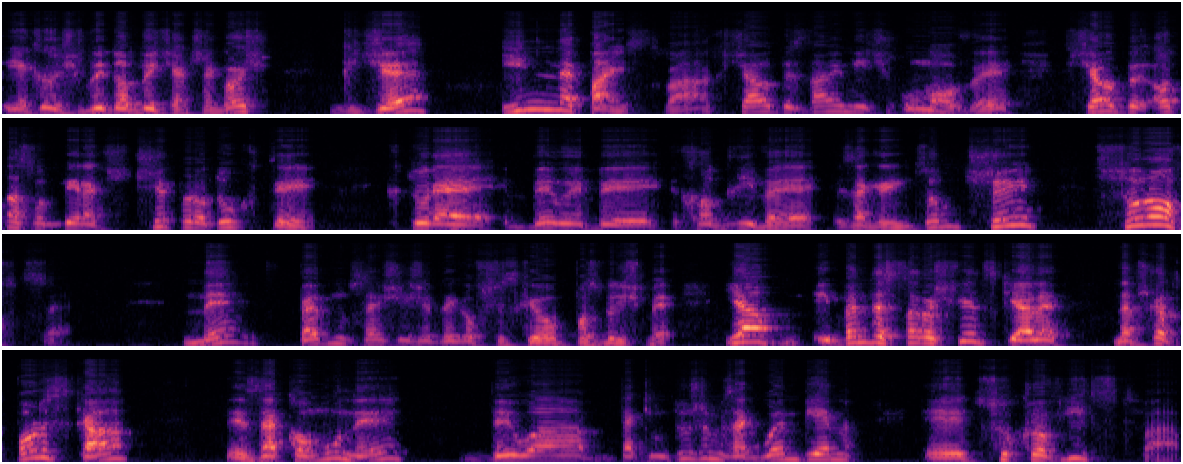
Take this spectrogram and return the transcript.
jakiegoś wydobycia czegoś, gdzie inne państwa chciałyby z nami mieć umowy, chciałyby od nas odbierać czy produkty, które byłyby chodliwe za granicą, czy surowce. My w pewnym sensie się tego wszystkiego pozbyliśmy. Ja będę staroświecki, ale na przykład Polska e, za komuny była takim dużym zagłębiem cukrownictwa.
